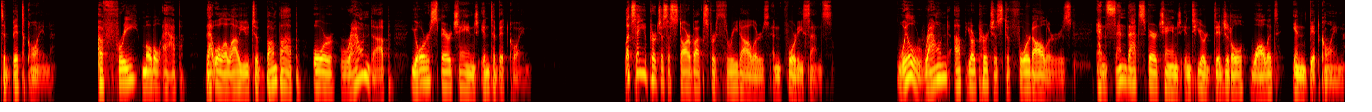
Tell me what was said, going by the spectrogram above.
to Bitcoin, a free mobile app that will allow you to bump up or round up your spare change into Bitcoin. Let's say you purchase a Starbucks for $3.40. We'll round up your purchase to $4 and send that spare change into your digital wallet in Bitcoin.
